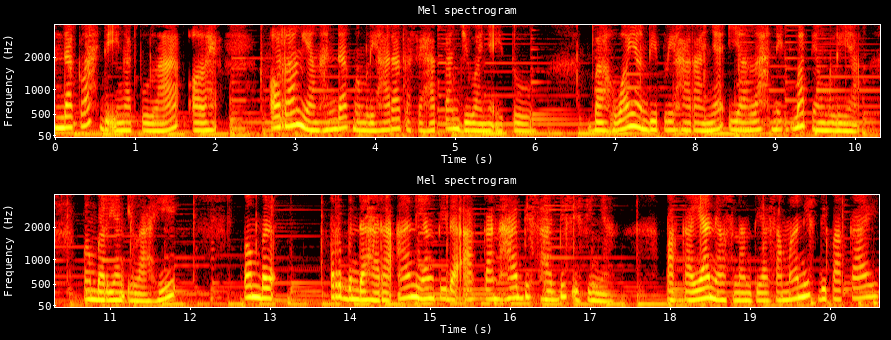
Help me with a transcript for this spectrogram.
Hendaklah diingat pula oleh orang yang hendak memelihara kesehatan jiwanya itu, bahwa yang dipeliharanya ialah nikmat yang mulia, pemberian ilahi, pember perbendaharaan yang tidak akan habis-habis isinya, pakaian yang senantiasa manis dipakai,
